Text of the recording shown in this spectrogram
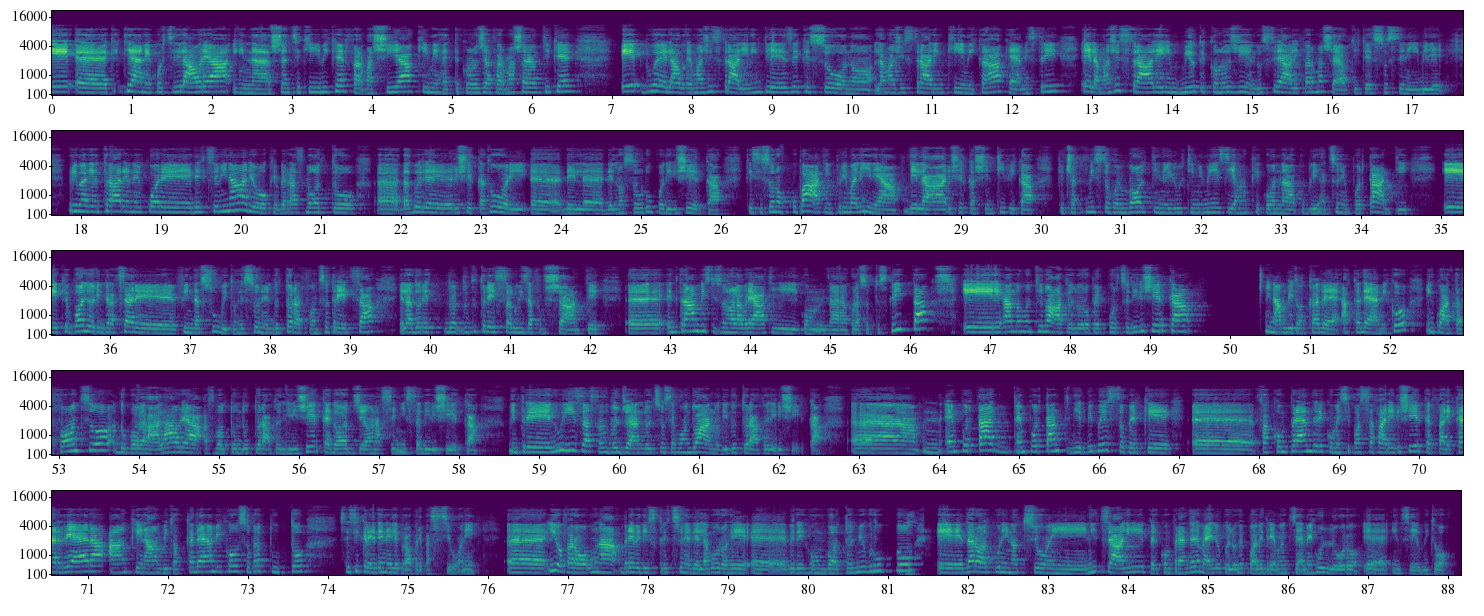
e eh, che tiene corsi di laurea in scienze chimiche, farmacia, chimica e tecnologie farmaceutiche e due lauree magistrali in inglese che sono la magistrale in chimica, chemistry, e la magistrale in biotecnologie industriali, farmaceutiche e sostenibili. Prima di entrare nel cuore del seminario, che verrà svolto eh, da due ricercatori eh, del, del, nostro gruppo di ricerca che si sono occupati in prima linea della ricerca scientifica che ci ha visto coinvolti negli ultimi mesi anche con pubblicazioni importanti e che voglio ringraziare fin da subito, che sono il dottor Alfonso Trezza e la, dottoressa Luisa Frusciante. Eh, entrambi si sono laureati con, con la sottoscritta e hanno continuato il loro percorso di ricerca in ambito accademico, in quanto Alfonso, dopo la laurea, ha svolto un dottorato di ricerca ed oggi è un assegnista di ricerca mentre Luisa sta svolgendo il suo secondo anno di dottorato di ricerca. Eh, è, import- è, importante dirvi questo perché eh, fa comprendere come si possa fare ricerca e fare carriera anche in ambito accademico, soprattutto se si crede nelle proprie passioni. Eh, io farò una breve descrizione del lavoro che eh, vede coinvolto il mio gruppo e darò alcune nozioni iniziali per comprendere meglio quello che poi vedremo insieme con loro eh, in seguito.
